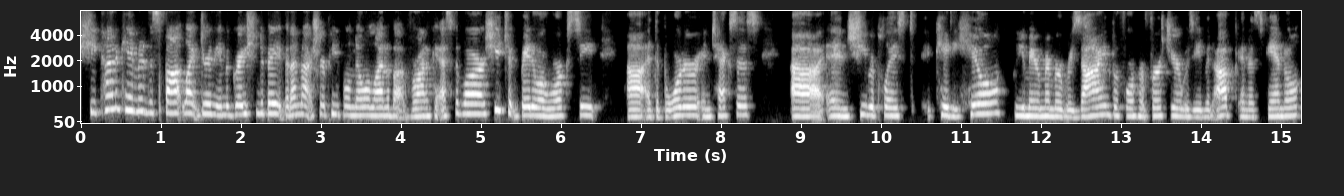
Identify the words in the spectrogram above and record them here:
she kind of came into the spotlight during the immigration debate, but I'm not sure people know a lot about Veronica Escobar. She took Beto O'Rourke's seat uh, at the border in Texas, uh, and she replaced Katie Hill, who you may remember resigned before her first year was even up in a scandal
